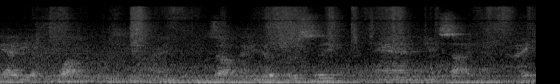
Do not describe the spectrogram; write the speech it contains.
The idea of flow. All right? So I can do it loosely and inside. Right?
